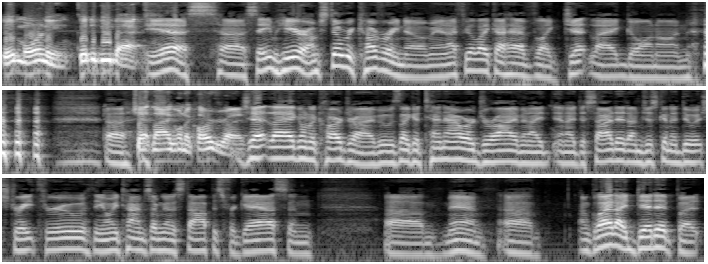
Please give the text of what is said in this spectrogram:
Good morning. Good to be back. Yes, uh, same here. I'm still recovering though, man. I feel like I have like jet lag going on. Jet lag on a car drive. jet lag on a car drive. It was like a 10 hour drive, and I and I decided I'm just going to do it straight through. The only times I'm going to stop is for gas, and um, man, uh, I'm glad I did it, but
